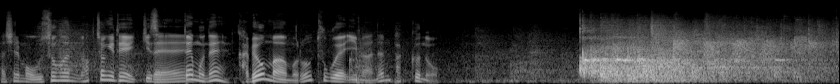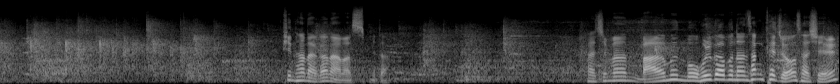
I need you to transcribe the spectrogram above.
사실 뭐 우승은 확정이 되어 있기 네. 때문에 가벼운 마음으로 투구에 임하는 박근우. 핀 하나가 남았습니다. 하지만 마음은 뭐 홀가분한 상태죠, 사실.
